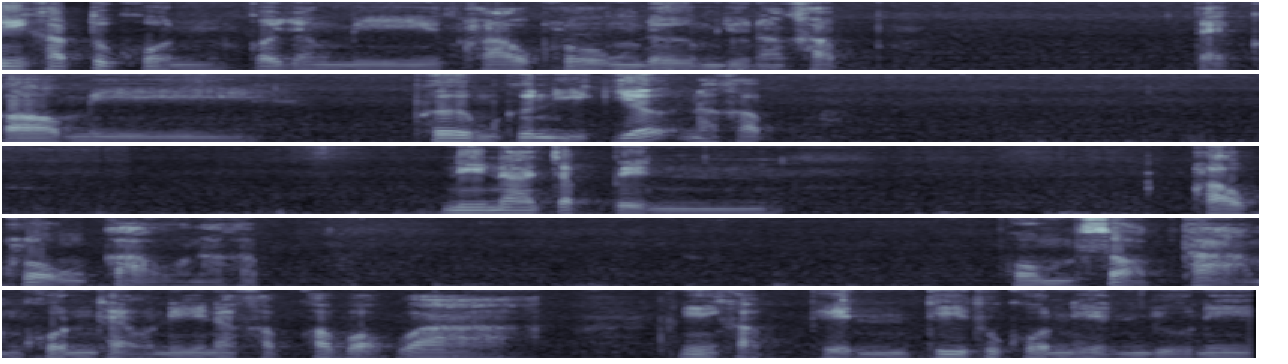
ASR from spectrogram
นี่ครับทุกคนก็ยังมีเคล้าโครงเดิมอยู่นะครับ แต่ก็มีเพิ่มขึ้นอีกเยอะนะครับ นี่น่าจะเป็นเคล้าโครงเก่านะครับ ผมสอบถามคนแถวนี้นะครับเขาบอกว่านี่ครับเห็นที่ทุกคนเห็นอยู่นี่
